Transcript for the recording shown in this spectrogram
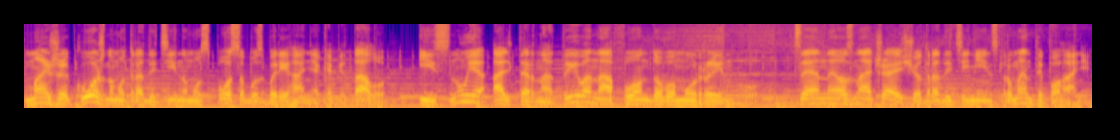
майже кожному традиційному способу зберігання капіталу існує альтернатива на фондовому ринку. Це не означає, що традиційні інструменти погані.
